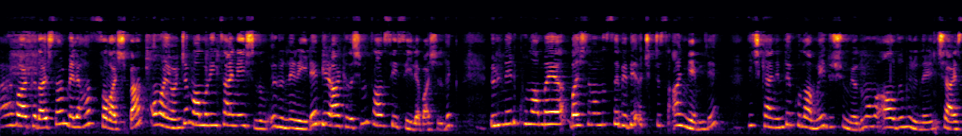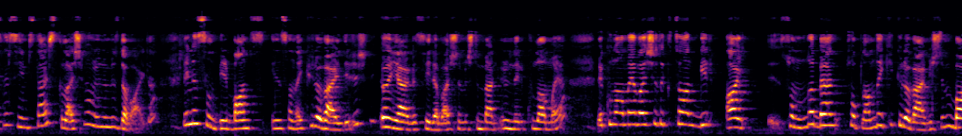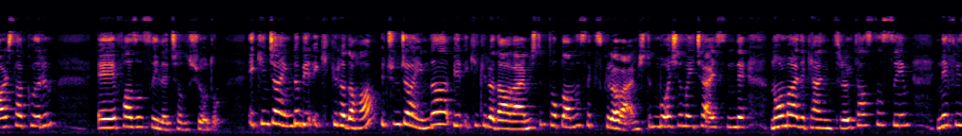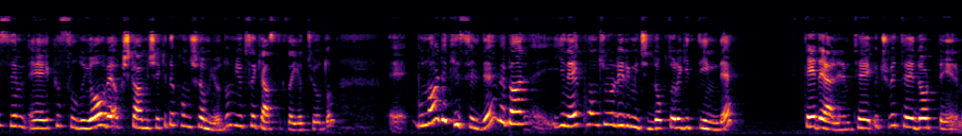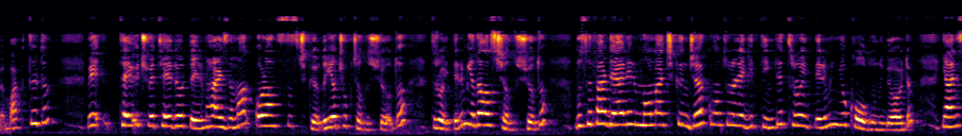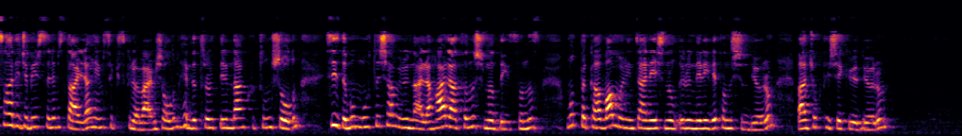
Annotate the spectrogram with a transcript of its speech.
Merhaba arkadaşlar, Melahat Savaş ben. 10 ay önce One International ürünleriyle bir arkadaşımın tavsiyesiyle başladık. Ürünleri kullanmaya başlamamın sebebi açıkçası annemdi. Hiç kendim de kullanmayı düşünmüyordum ama aldığım ürünlerin içerisinde Simstar sıkılaşma ürünümüz de vardı. Ve nasıl bir bant insana kilo verdirir ön yargısıyla başlamıştım ben ürünleri kullanmaya. Ve kullanmaya başladıktan bir ay sonunda ben toplamda 2 kilo vermiştim. Bağırsaklarım e, fazlasıyla çalışıyordum. İkinci ayımda bir 2 kilo daha, üçüncü ayımda bir 2 kilo daha vermiştim. Toplamda 8 kilo vermiştim. Bu aşama içerisinde normalde kendim tiroid hastasıyım. Nefesim e, kısılıyor ve akışkan bir şekilde konuşamıyordum. Yüksek yastıkta yatıyordum. E, bunlar da kesildi ve ben e, yine kontrollerim için doktora gittiğimde T değerlerim T3 ve T4 değerime baktırdım. Ve T3 ve T4 değerim her zaman orantısız çıkıyordu. Ya çok çalışıyordu tiroidlerim ya da az çalışıyordu. Bu sefer değerlerim normal çıkınca kontrole gittiğimde tiroidlerimin yok olduğunu gördüm. Yani sadece bir Senemstar'la hem 8 kilo vermiş oldum hem de tiroidlerimden kurtulmuş oldum. Siz de bu muhteşem ürünlerle hala tanışmadıysanız mutlaka One More International ürünleriyle tanışın diyorum. Ben çok teşekkür ediyorum.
